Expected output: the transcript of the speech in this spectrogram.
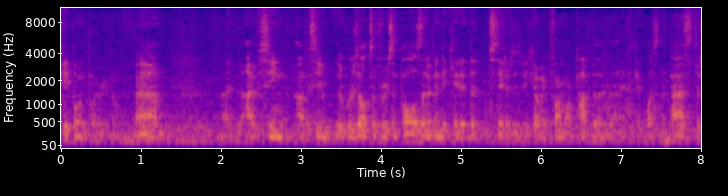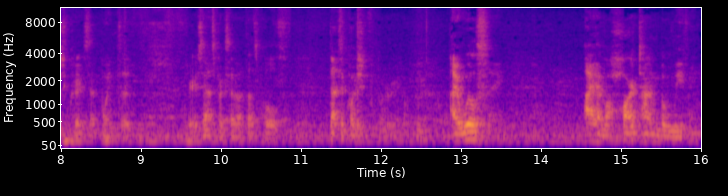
people in Puerto Rico. Um, I've seen obviously the results of recent polls that have indicated that statehood is becoming far more popular than I think it was in the past. There's critics that point to various aspects about those polls. That's a question for Puerto Rico. I will say, I have a hard time believing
